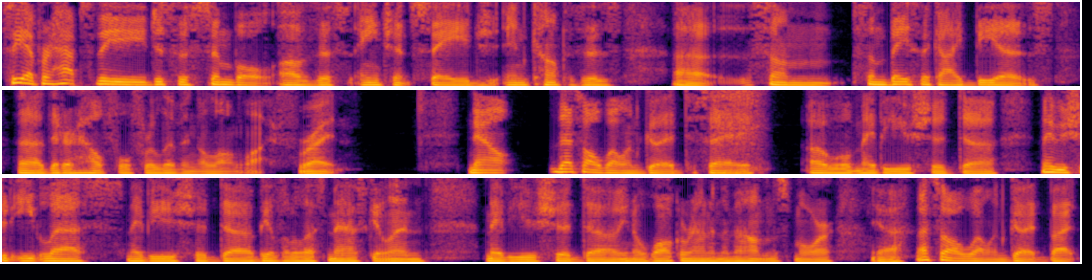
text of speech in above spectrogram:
So yeah, perhaps the just the symbol of this ancient sage encompasses uh, some some basic ideas uh, that are helpful for living a long life. Right. Now, that's all well and good to say. Oh well, maybe you should uh, maybe you should eat less. Maybe you should uh, be a little less masculine. Maybe you should uh, you know walk around in the mountains more. Yeah. That's all well and good, but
